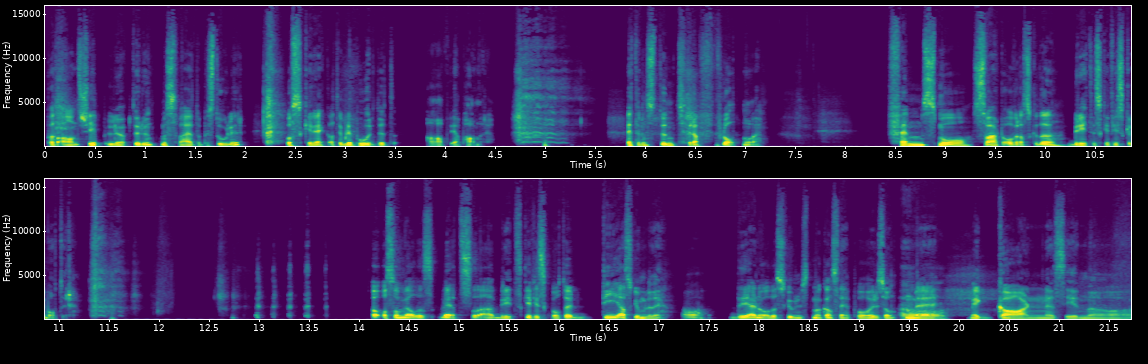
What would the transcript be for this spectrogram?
På et annet skip løp de rundt med sverd og pistoler og skrek at de ble bordet av japanere. Etter en stund traff flåten noe. Fem små, svært overraskede britiske fiskebåter. Og som vi alle vet, så er britiske fiskebåter de er skumle, de. Åh. Det er noe av det skumleste man kan se på horisonten, med, med garnene sine og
